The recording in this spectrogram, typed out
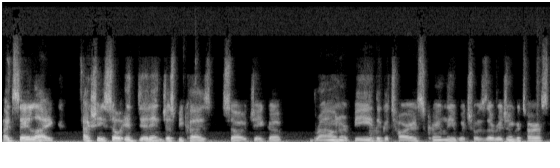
I'd say like actually, so it didn't just because so Jacob Brown or B, the guitarist currently, which was the original guitarist,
